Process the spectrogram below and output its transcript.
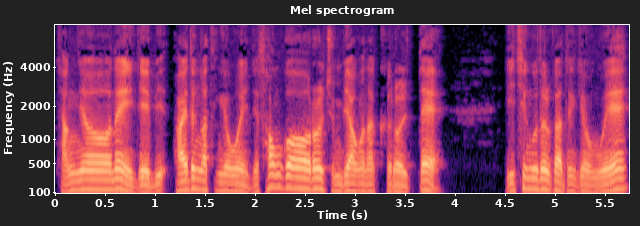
작년에 이제 바이든 같은 경우에 이제 선거를 준비하거나 그럴 때 이 친구들 같은 경우에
